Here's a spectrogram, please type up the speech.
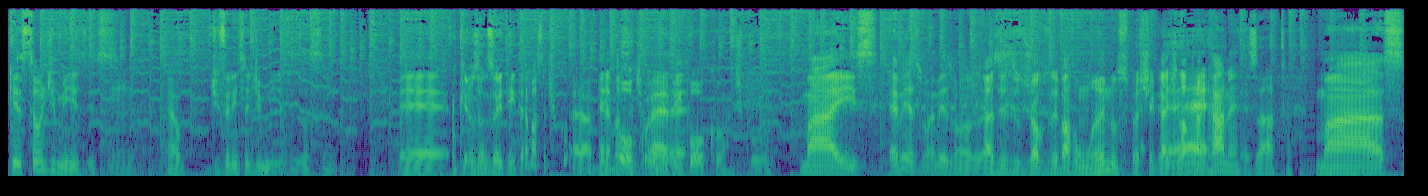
questão de meses. É a diferença de meses, assim. É, O que nos anos 80 era bastante Era bem Era pouco. coisa, é, bem é. pouco. Tipo. mas é mesmo, é mesmo. Às vezes os jogos levavam anos pra chegar de lá é, pra cá, né? Exato. Mas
